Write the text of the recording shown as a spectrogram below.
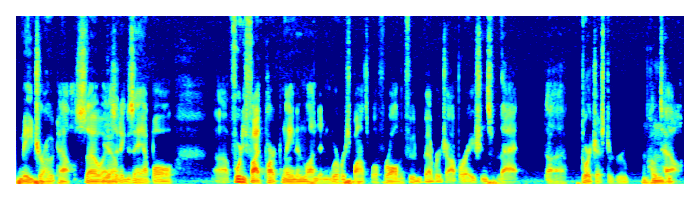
major hotels. So, as an example, uh, 45 Park Lane in London, we're responsible for all the food and beverage operations of that uh, Dorchester Group hotel.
